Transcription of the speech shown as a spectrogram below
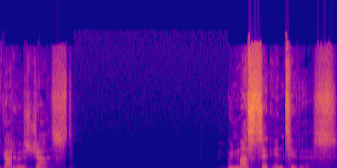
a God who is just. We must sit into this.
